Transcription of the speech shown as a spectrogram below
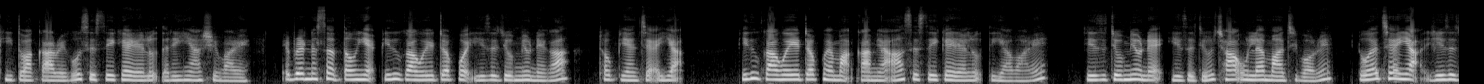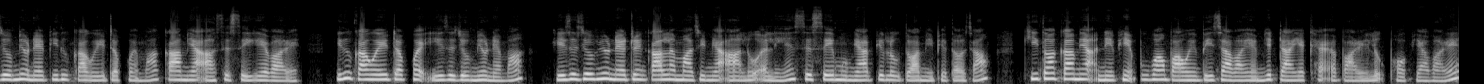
ခီးသွွားကားတွေကိုစစ်ဆေးခဲ့တယ်လို့တရင်ရရှိပါတယ်။ဧပြီ23ရက်ပြည်သူ့ကာကွယ်တပ်ဖွဲ့ရေစကြိုမြို့နယ်ကထုတ်ပြန်ချက်အရ ပြည်သူ့ကာကွယ်ရေးတပ်ဖွဲ့မှကားများအားစစ်ဆေးခဲ့တယ်လို့သိရပါတယ်။ရေစကြိုမြို့နယ်ရေစကြို6ဦးလမ်းမကြီးပေါ်တွင်လိုအပ်ချက်အရရေစကြိုမြို့နယ်ပြည်သူ့ကာကွယ်ရေးတပ်ဖွဲ့မှကားများအားစစ်ဆေးခဲ့ပါတယ်။ပြည်သူ့ကာကွယ်ရေးတပ်ဖွဲ့ရေစကြိုမြို့နယ်မှာရေစကြိုမြို့နယ်တွင်ကားလမ်းမကြီးများအားလိုအပ်လျင်စစ်ဆေးမှုများပြုလုပ်သွားမည်ဖြစ်သောကြောင့်ခီးသွွားကားများအနေဖြင့်ပူးပေါင်းပါဝင်ပေးကြပါရန်မြစ်တာရက်ခတ်အပ်ပါတယ်လို့ဖော်ပြပါရယ်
